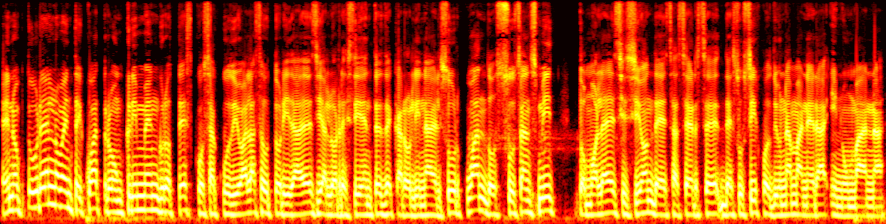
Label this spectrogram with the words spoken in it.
En octubre del 94, un crimen grotesco sacudió a las autoridades y a los residentes de Carolina del Sur cuando Susan Smith tomó la decisión de deshacerse de sus hijos de una manera inhumana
